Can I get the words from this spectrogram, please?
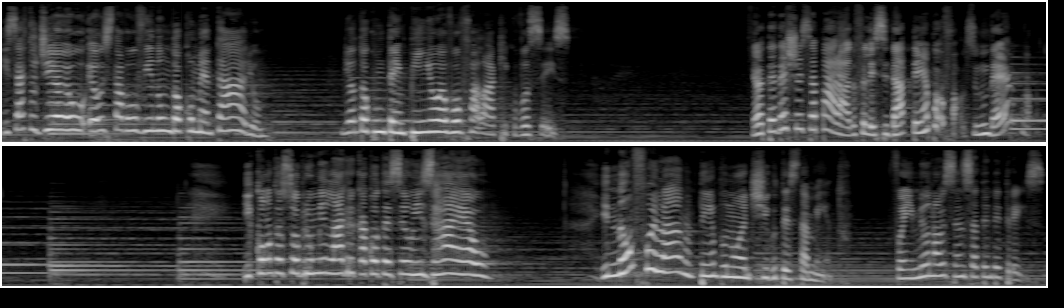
E certo dia eu, eu estava ouvindo um documentário, e eu estou com um tempinho, eu vou falar aqui com vocês. Eu até deixei separado, falei, se dá tempo eu falo, se não der, não. E conta sobre um milagre que aconteceu em Israel. E não foi lá no tempo no Antigo Testamento. Foi em 1973.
